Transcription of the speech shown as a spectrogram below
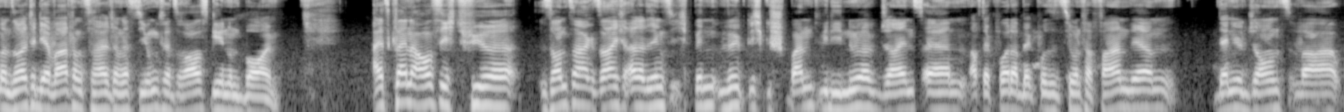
man sollte die Erwartungshaltung, dass die Jungs jetzt rausgehen und ballen. Als kleine Aussicht für Sonntag sage ich allerdings, ich bin wirklich gespannt, wie die New York Giants ähm, auf der Quarterback-Position verfahren werden. Daniel Jones war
